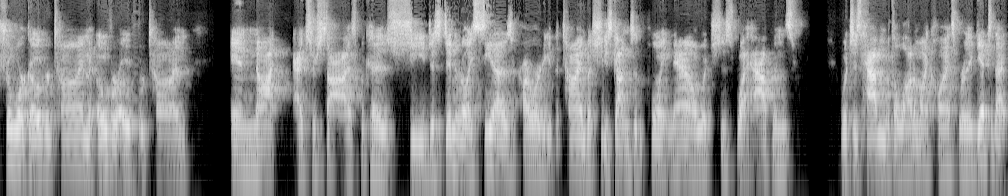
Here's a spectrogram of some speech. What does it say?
she'll work overtime and over overtime and not exercise because she just didn't really see that as a priority at the time but she's gotten to the point now which is what happens which has happened with a lot of my clients where they get to that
